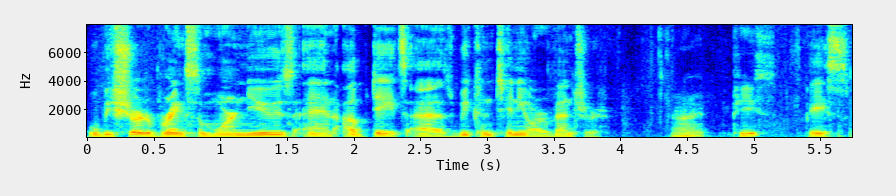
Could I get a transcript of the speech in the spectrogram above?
we'll be sure to bring some more news and updates as we continue our venture. All right, peace. Peace.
